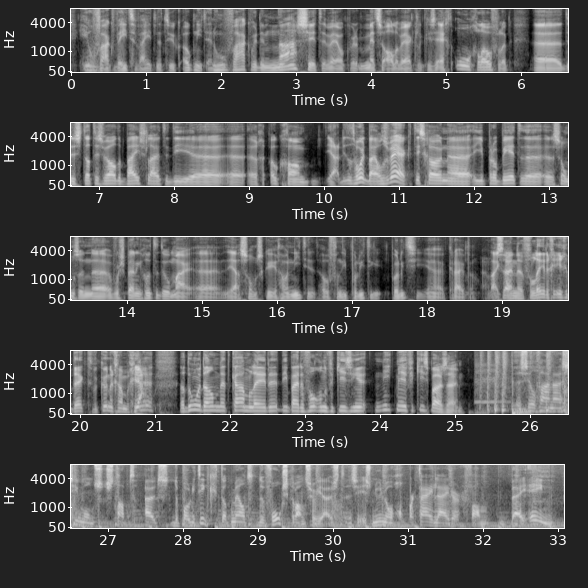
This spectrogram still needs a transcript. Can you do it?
Heel vaak weten wij het natuurlijk ook niet. En hoe vaak we ernaast zitten, wij ook met z'n allen werkelijk, is echt ongelooflijk. Eh, dus dat is wel de bijsluiter die eh, eh, eh, ook gewoon, ja, dat hoort bij ons werk. Het is gewoon, eh, je probeert eh, eh, soms een eh, voorspelling goed te doen, maar eh, ja, soms kun je gewoon niet in het hoofd van die politie, politie eh, kruipen. We zijn eh, volledig ingedekt. We kunnen gaan beginnen. Dat doen we dan met Kamerleden die bij de volgende verkiezingen niet meer verkiesbaar zijn. Sylvana Simons stapt uit de politiek. Dat meldt de Volkskrant zojuist. En ze is nu nog partijleider van Bijeen.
